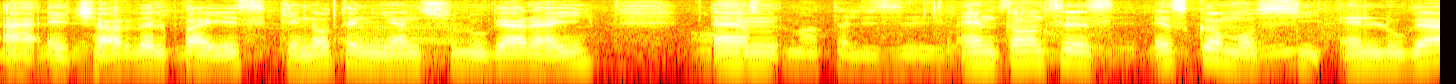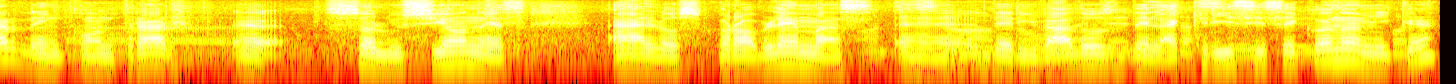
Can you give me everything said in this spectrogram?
a echar del país, que no tenían su lugar ahí. Em, entonces, es como si en lugar de encontrar soluciones a los problemas eh, derivados de la crisis económica,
